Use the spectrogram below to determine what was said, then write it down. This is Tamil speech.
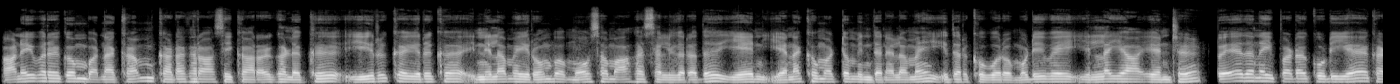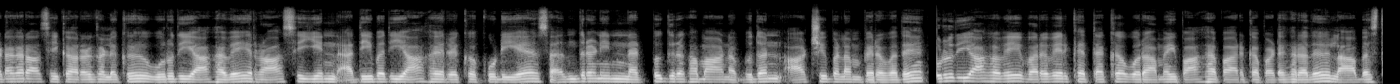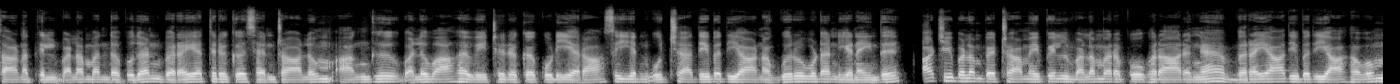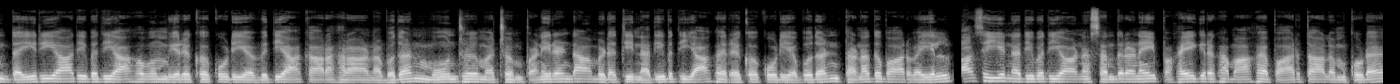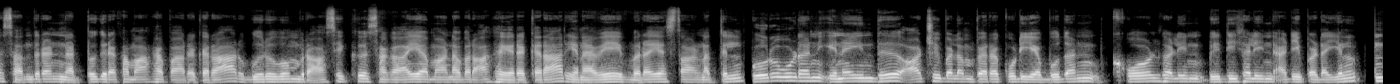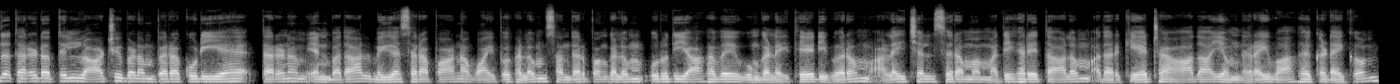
அனைவருக்கும் வணக்கம். கடகராசிக்காரர்களுக்கு இருக்க இருக்க நிலைமை ரொம்ப மோசமாக செல்கிறது. ஏன்? எனக்கு மட்டும் இந்த நிலைமை இதற்கு ஒரு முடிவே இல்லையா என்று வேதனைப்படக்கூடிய கடகராசிக்காரர்களுக்கு உறுதியாகவே ராசியின் அதிபதியாக இருக்கக்கூடிய சந்திரனின் நட்பு கிரகமான புதன் ஆட்சி பலம் பெறுவது உறுதியாகவே வரவேற்கத்தக்க ஒரு அமைப்பாக பார்க்கப்படுகிறது. லாபஸ்தானத்தில் வலம் வந்த புதன் விரயத்திற்கு சென்றாலும் அங்கு வலுவாக வீற்றிருக்கக்கூடிய ராசியின் உச்ச அதிபதியான குருவுடன் இணைந்து ஆட்சி பலம் பெற்ற அமைப்பில் வலம் வர போகிறாருங்க. விரையாதிபதியாகவும் தைரியாதிபதியாகவும் இருக்கக்கூடிய வித்யாகாரகரான புதன் மூன்று மற்றும் பனிரெண்டாம் இடத்தின் அதிபதியாக இருக்கக்கூடிய புதன் தனது பார்வையில் ராசியின் அதிபதியான சந்திரனை பகை கிரகமாக பார்த்தாலும் கூட சந்திரன் நட்பு கிரகமாக பார்க்கிறார். குருவும் ராசிக்கு சகாயமானவராக இருக்கிறார். எனவே விரயஸ்தானத்தில் குருவுடன் இணைந்து ஆட்சி பலம் பெறக்கூடிய புதன் கோ கோள்களின் விதிகளின் அடிப்படையில் இந்த தருடத்தில் ஆட்சி பலம் பெறக்கூடிய தருணம் என்பதால் மிக சிறப்பான வாய்ப்புகளும் சந்தர்ப்பங்களும் உறுதியாகவே உங்களை தேடி வரும். அலைச்சல் சிரமம் அதிகரித்தாலும் அதற்கேற்ற ஆதாயம் நிறைவாக கிடைக்கும்.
